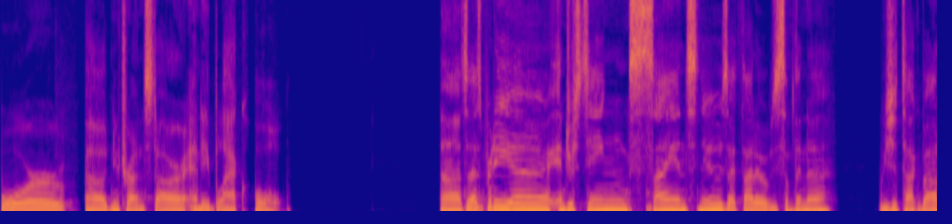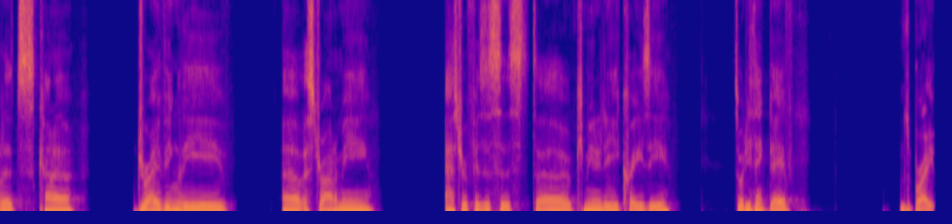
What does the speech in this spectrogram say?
or a neutron star and a black hole. Uh, so that's pretty uh, interesting science news. I thought it was something uh, we should talk about. It's kind of driving the uh, astronomy astrophysicist uh, community crazy. So what do you think, Dave? It's bright.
